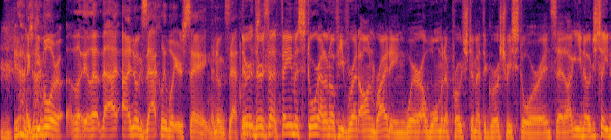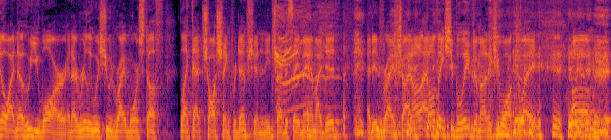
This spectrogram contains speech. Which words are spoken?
Mm-hmm. Yeah, like exactly. people are. I know exactly what you're saying. I know exactly. There, there's saying. that famous story. I don't know if you've read On Writing, where a woman approached him at the grocery store and said, "You know, just so you know, I know who you are, and I really wish you would write more stuff like that Shawshank Redemption." And he tried to say, "Ma'am, I did, I did write." I don't, I don't think she believed him. I think she walked away. Um,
